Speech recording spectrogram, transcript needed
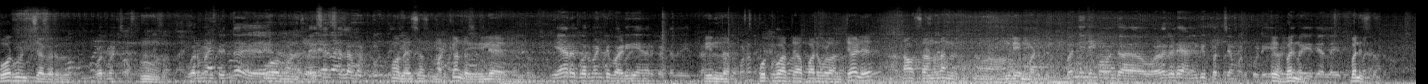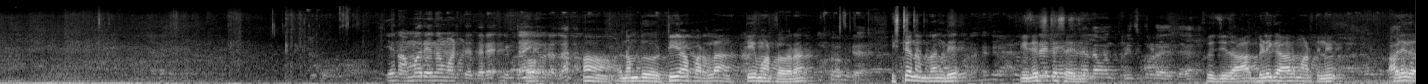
ಗೌರ್ಮೆಂಟ್ ಜಾಗ ಇದು ಗೌರ್ಮೆಂಟ್ ಹ್ಞೂ ಗೌರ್ಮೆಂಟಿಂದ Government ಲೈಸೆನ್ಸ್ ಎಲ್ಲ ಮಾಡ್ಕೊಂಡು ಹ್ಞೂ ಲೈಸೆನ್ಸ್ ಮಾಡ್ಕೊಂಡು ಇಲ್ಲೇ ಇದ್ದೀನಿ ಯಾರು ಗೌರ್ಮೆಂಟ್ ಬಾಡಿಗೆ ಏನಾರು ಕಟ್ಟೋದು ಇಲ್ಲ. ಫುಟ್ಪಾತ್ ವ್ಯಾಪಾರಿಗಳು ಅಂತೇಳಿ ನಾವು ಸಣ್ಣದಂಗೆ ಅಂಗಡಿ ಮಾಡ್ತೀವಿ ಬನ್ನಿ ನಿಮ್ಮ ಒಂದು ಒಳಗಡೆ ಅಂಗಡಿ ಪರಿಚಯ ಮಾಡ್ಕೊಡಿ. ಏ, ಬನ್ನಿ. ಇದೆಲ್ಲ ಇದೆ ಬನ್ನಿ ಸರ್. ಏನು ಅಮ್ಮರು ಏನೋ ಮಾಡ್ತಾ ಇದ್ದಾರೆ? ನಿಮ್ಮ ತಾಯಿಯವರಲ್ಲ ಹಾಂ ನಮ್ಮದು ಟೀ ವ್ಯಾಪಾರ ಅಲ್ಲ ಟೀ ಮಾಡ್ತಿದಾರೆ ಓಕೆ ಇಷ್ಟೇ ನಮ್ದು ಅಂಗಡಿ. ಇದೆಷ್ಟೇ ಸೈಜ್ ಎಲ್ಲ ಫ್ರಿಜ್ ಇದೆ. ಆ ಬೆಳಿಗ್ಗೆ ಹಾಲು ಮಾಡ್ತೀನಿ ಬೆಳಿಗ್ಗೆ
